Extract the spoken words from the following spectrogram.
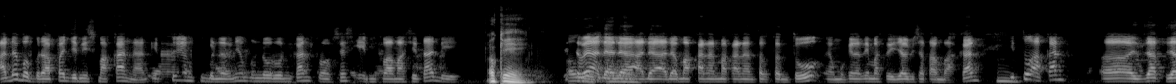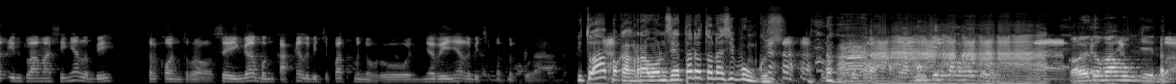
ada beberapa jenis makanan itu yang sebenarnya menurunkan proses inflamasi tadi. Oke. Oh, Sebenarnya ada gitu. ada ada ada makanan-makanan tertentu yang mungkin nanti Mas Rizal bisa tambahkan Hmm. itu akan eh, zat-zat inflamasinya lebih terkontrol sehingga bengkaknya lebih cepat menurun, nyerinya lebih cepat berkurang. Itu apa Kang? Rawon setan atau nasi bungkus? mungkin kalau itu. Nah, Kalau itu nggak mungkin. kedua,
